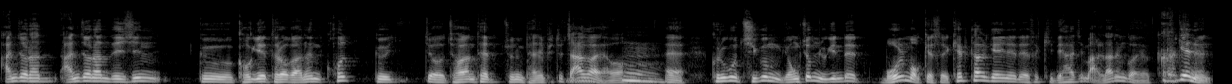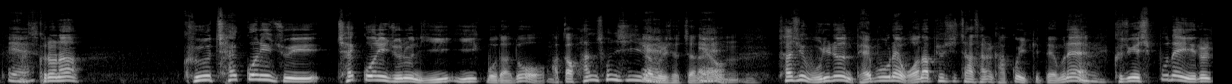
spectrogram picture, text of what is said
안전한 안전한 대신 그 거기에 들어가는 코 그저 저한테 주는 benefit도 작아요. 음. 예. 그리고 지금 0.6인데 뭘 먹겠어요? capital gain에 대해서 기대하지 말라는 거예요. 크게는. 예. 그러나 그 채권이 주의 채권이 주는 이, 이익보다도 아까 환손실이라고 예. 그러셨잖아요. 예. 사실 우리는 대부분의 원화 표시 자산을 갖고 있기 때문에 음. 그 중에 10분의 1을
